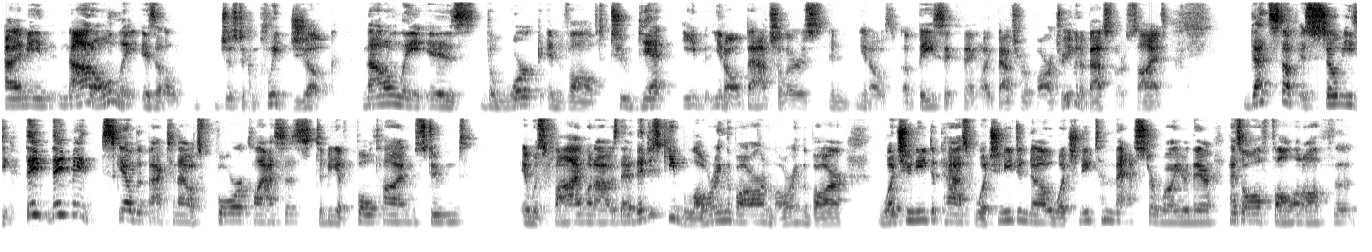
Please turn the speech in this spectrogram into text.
I mean, not only is it a, just a complete joke, not only is the work involved to get you know a bachelor's in you know a basic thing like bachelor of arts or even a bachelor of science that stuff is so easy. They, they've made scaled it back to now it's four classes to be a full-time student. It was five when i was there. They just keep lowering the bar and lowering the bar. What you need to pass what you need to know what you need to master while you're there has all fallen off the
